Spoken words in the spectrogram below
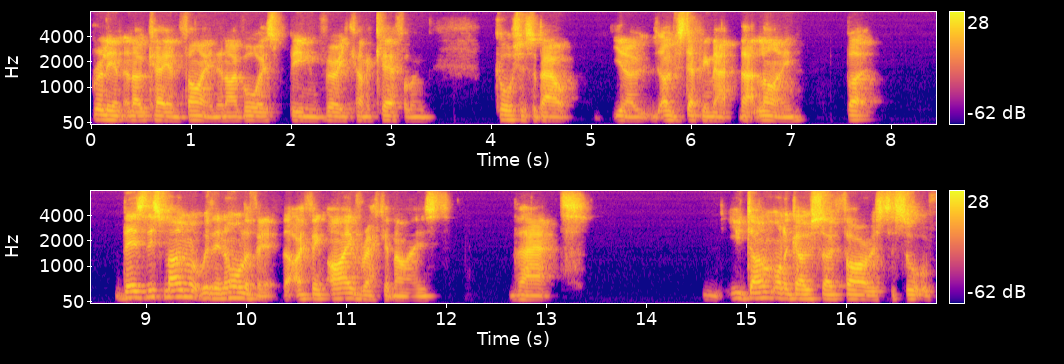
brilliant and okay and fine. And I've always been very kind of careful and cautious about, you know, overstepping that that line. But there's this moment within all of it that I think I've recognised that you don't want to go so far as to sort of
